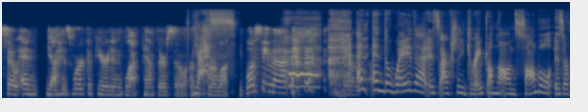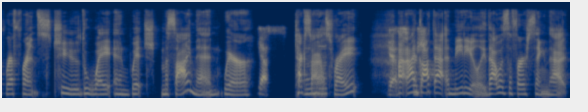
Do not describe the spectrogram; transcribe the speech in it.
So, and yeah, his work appeared in Black Panther. So I'm yes. sure a lot of people have seen that. and and the way that it's actually draped on the ensemble is a reference to the way in which Maasai men wear yes. textiles, mm-hmm. right? Yes. I, I got sure. that immediately. That was the first thing that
